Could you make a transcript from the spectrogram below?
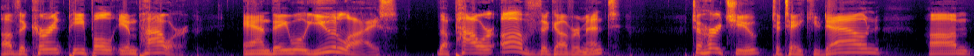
of the current people in power, and they will utilize the power of the government to hurt you, to take you down. Um,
